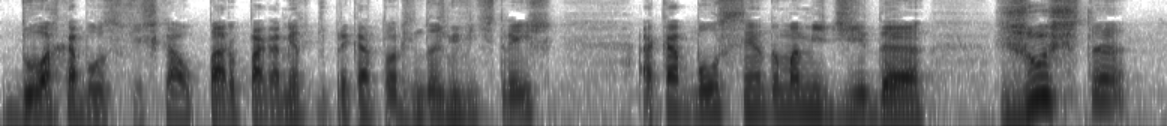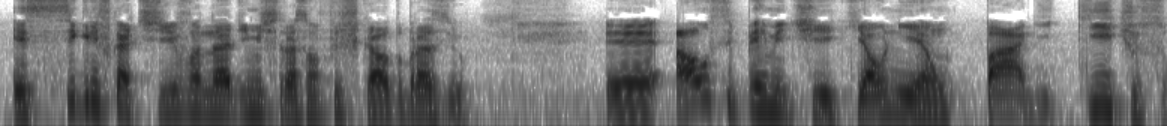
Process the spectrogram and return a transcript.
do arcabouço fiscal para o pagamento de precatórios em 2023 acabou sendo uma medida justa e significativa na administração fiscal do Brasil. É, ao se permitir que a União pague, quite os,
